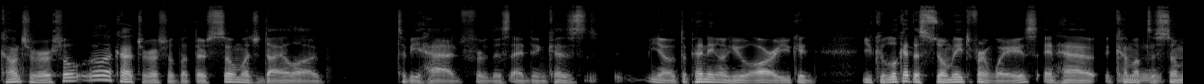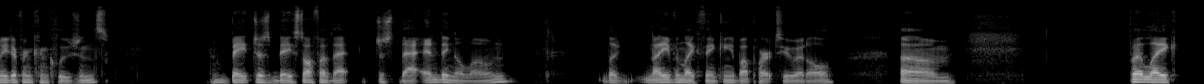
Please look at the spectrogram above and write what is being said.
controversial. Well, not controversial, but there's so much dialogue to be had for this ending because you know, depending on who you are, you could you could look at this so many different ways and have come up to Mhm. so many different conclusions, just based off of that just that ending alone. Like not even like thinking about part two at all. Um, but like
